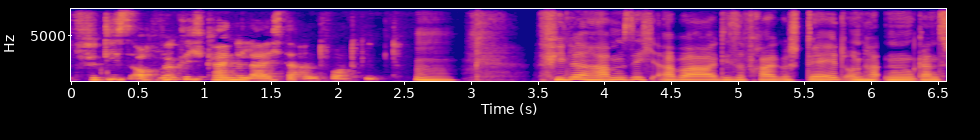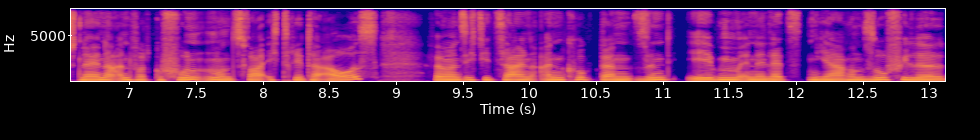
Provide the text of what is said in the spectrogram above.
für die es auch wirklich keine leichte Antwort gibt. Mhm. Viele haben sich aber diese Frage gestellt und hatten ganz schnell eine Antwort gefunden, und zwar ich trete aus. Wenn man sich die Zahlen anguckt, dann sind eben in den letzten Jahren so viele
